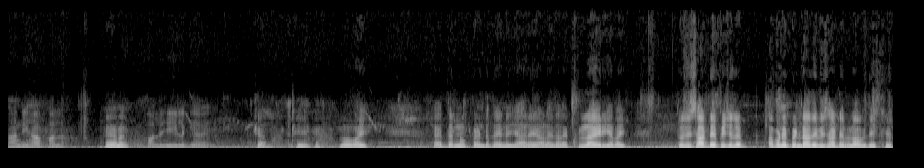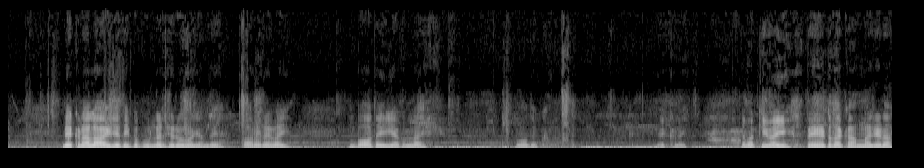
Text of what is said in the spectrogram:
ਹਾਂਜੀ ਹਾਂ ਫੁੱਲ। ਹੈ ਨਾ? ਫੁੱਲ ਜੀ ਲੱਗਿਆ ਹੋਇਆ ਜੀ। ਚੱਲ ਠੀਕ ਆ। ਲੋ ਬਾਈ ਇੱਧਰ ਨੂੰ ਪਿੰਡ ਦੇ ਨਜ਼ਾਰੇ ਆਲੇ ਦੁਆਲੇ ਖੁੱਲਾ ਏਰੀਆ ਬਾਈ। ਤੁਸੀਂ ਸਾਡੇ ਪਿਛਲੇ ਆਪਣੇ ਪਿੰਡਾਂ ਦੇ ਵੀ ਸਾਡੇ ਬਲੌਗ ਦੇਖਿਓ। ਵੇਖਣਾ ਲਾਗ ਜੇ ਤੇ ਪਪੂਲਰ ਸ਼ੁਰੂ ਹੋ ਜਾਂਦੇ ਆ। ਪਰ ਉਰੇ ਬਾਈ, ਬਹੁਤ ਏਰੀਆ ਖੁੱਲਾ ਹੈ ਉਹ ਦੇਖੋ ਦੇਖਣਾ ਹੀ ਤੇ ਬਾਕੀ ਬਾਈ ਪੇਂਟ ਦਾ ਕੰਮ ਆ ਜਿਹੜਾ,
